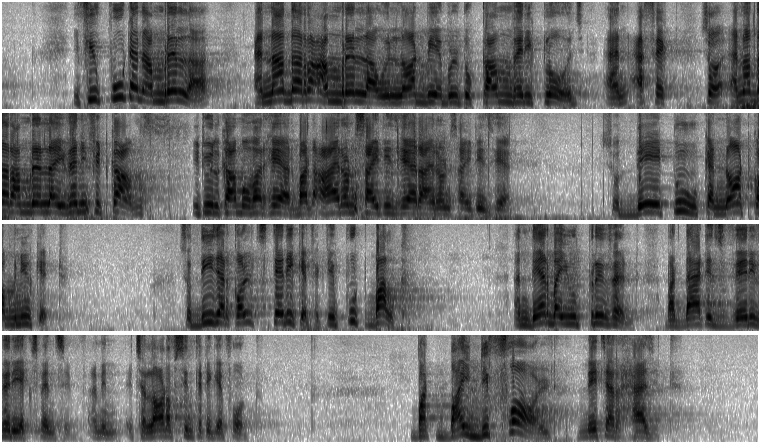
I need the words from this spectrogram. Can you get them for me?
If you put an umbrella, another umbrella will not be able to come very close and affect. So, another umbrella even if it comes, it will come over here, but iron site is here, iron site is here. So, they too cannot communicate. So, these are called steric effect. You put bulk and thereby you prevent, but that is very, very expensive. I mean, it is a lot of synthetic effort. But by default, nature has it.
